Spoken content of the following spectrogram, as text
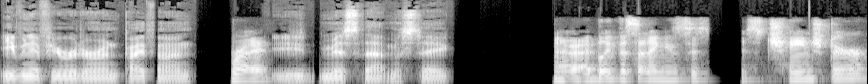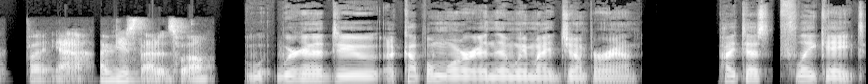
even if you were to run Python, right? you'd miss that mistake. I believe the setting is is changedir, but yeah, I've used that as well. We're gonna do a couple more, and then we might jump around. PyTest Flake Eight.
